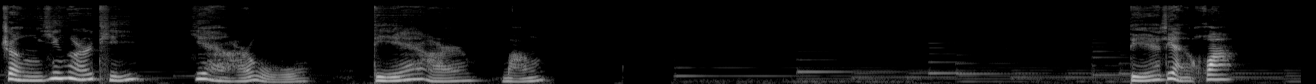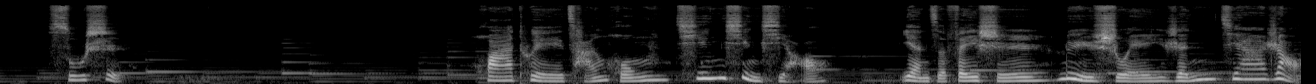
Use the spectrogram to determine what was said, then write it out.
正莺儿啼，燕儿舞，蝶儿忙。《蝶恋花》苏轼。花褪残红青杏小，燕子飞时绿水人家绕。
